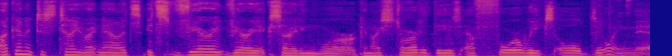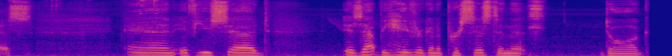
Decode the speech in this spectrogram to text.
I'm going to just tell you right now, it's it's very, very exciting work. And I started these at four weeks old doing this. And if you said, is that behavior going to persist in this dog?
